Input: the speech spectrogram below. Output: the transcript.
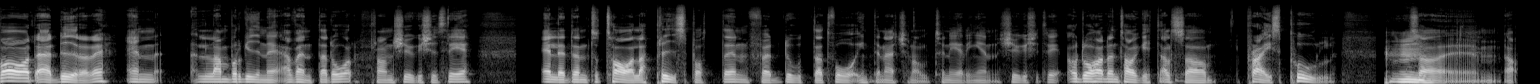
vad är dyrare? En Lamborghini Aventador från 2023? Eller den totala prispotten för Dota 2 International-turneringen 2023? Och då har den tagit alltså Price Pool. Mm. Så, ehm, ja.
